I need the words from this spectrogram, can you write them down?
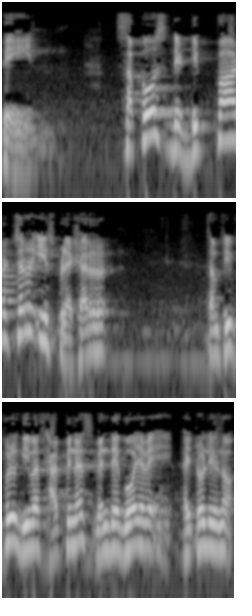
pain. Suppose the departure is pleasure, some people give us happiness when they go away. I told you, you know,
